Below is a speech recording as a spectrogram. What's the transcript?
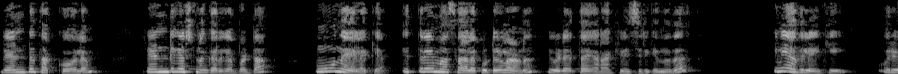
രണ്ട് തക്കോലം രണ്ട് കഷ്ണം കറുകപ്പട്ട മൂന്ന് ഏലക്ക. ഇത്രയും മസാലക്കൂട്ടുകളാണ് ഇവിടെ തയ്യാറാക്കി വെച്ചിരിക്കുന്നത്. ഇനി അതിലേക്ക് ഒരു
